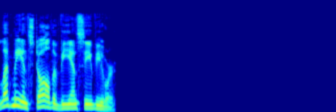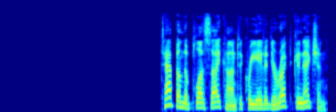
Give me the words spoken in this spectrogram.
Let me install the VNC viewer. Tap on the plus icon to create a direct connection.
